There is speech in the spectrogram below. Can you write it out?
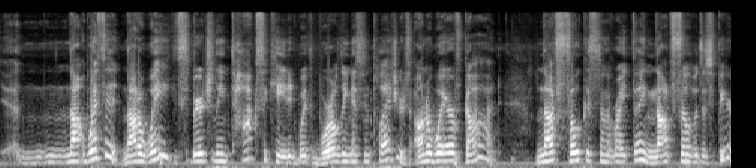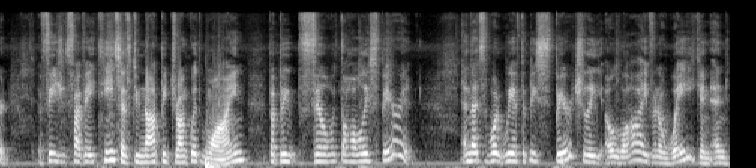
uh, not with it, not awake, spiritually intoxicated with worldliness and pleasures, unaware of God, not focused on the right thing, not filled with the Spirit. Ephesians 5:18 says, "Do not be drunk with wine, but be filled with the Holy Spirit." And that's what we have to be spiritually alive and awake and and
